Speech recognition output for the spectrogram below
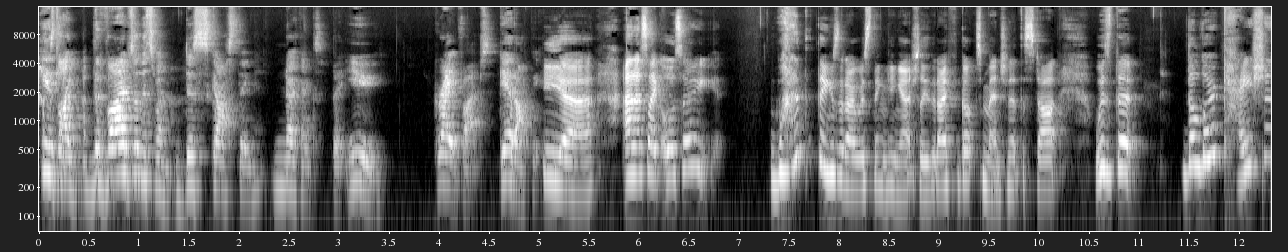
He's like, the vibes on this one, disgusting. No thanks. But you, great vibes. Get up here. Yeah. And it's like also one of the things that I was thinking actually that I forgot to mention at the start was that the location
